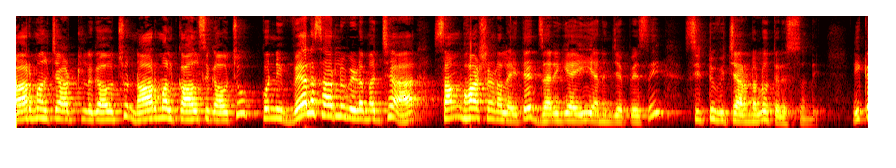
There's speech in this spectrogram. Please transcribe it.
నార్మల్ చాట్లు కావచ్చు నార్మల్ కాల్స్ కావచ్చు కొన్ని వేల సార్లు వీళ్ళ మధ్య సంభాషణలు అయితే జరిగాయి అని చెప్పేసి సిట్టు విచారణలో తెలుస్తుంది. ఇక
